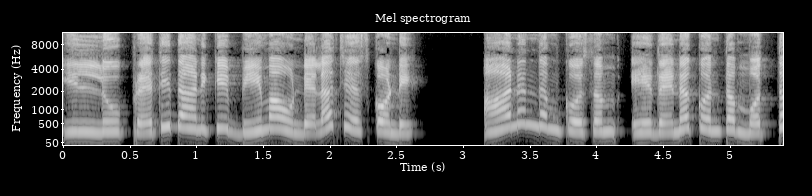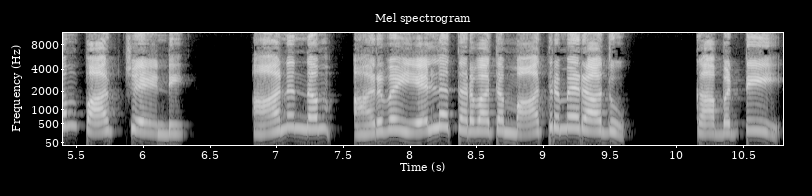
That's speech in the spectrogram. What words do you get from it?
ఇల్లు ప్రతిదానికి బీమా ఉండేలా చేసుకోండి. ఆనందం కోసం ఏదైనా కొంత మొత్తం పార్క్ చేయండి. ఆనందం అరవై ఏళ్ళ తర్వాత మాత్రమే రాదు. కాబట్టి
